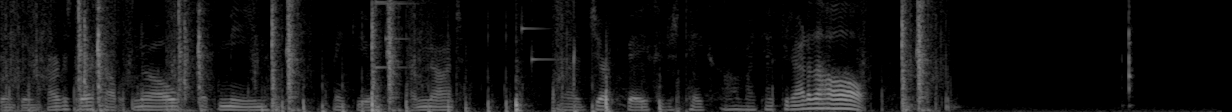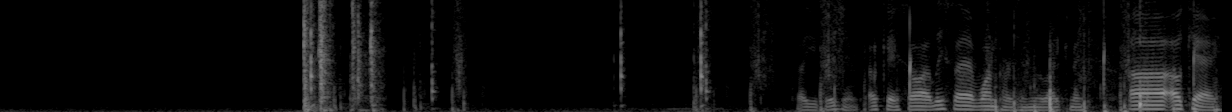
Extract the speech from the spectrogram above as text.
you're thinking. Harvest their cobblestone. No, that's mean. Thank you. I'm not, a jerk face who just takes. Oh my god, get out of the hole! Salutations. Okay, so at least I have one person who likes me. Uh, okay.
